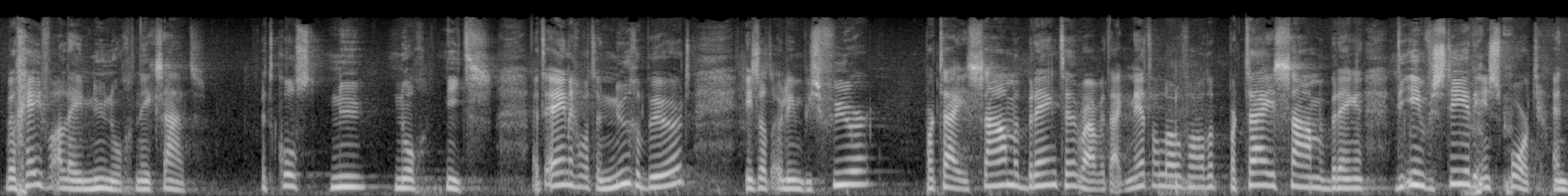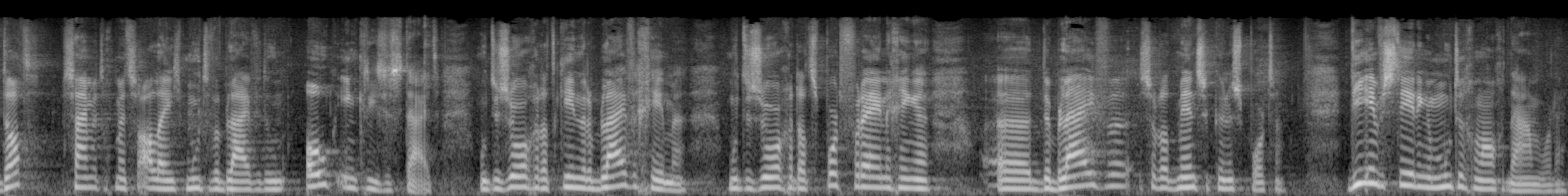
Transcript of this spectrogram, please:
We geven alleen nu nog niks uit. Het kost nu nog niets. Het enige wat er nu gebeurt, is dat Olympisch Vuur partijen samenbrengt, hè, waar we het eigenlijk net al over hadden, partijen samenbrengen die investeren in sport. En dat zijn we toch met z'n allen eens, moeten we blijven doen. Ook in crisistijd. We moeten zorgen dat kinderen blijven gimmen. We moeten zorgen dat sportverenigingen uh, er blijven, zodat mensen kunnen sporten. Die investeringen moeten gewoon gedaan worden.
